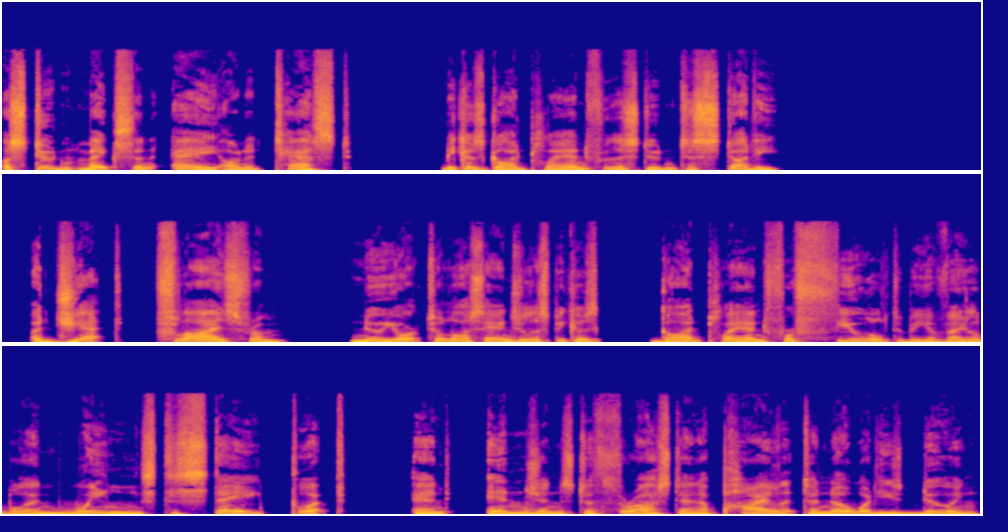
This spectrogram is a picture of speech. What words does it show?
A student makes an A on a test because God planned for the student to study. A jet flies from New York to Los Angeles because God planned for fuel to be available and wings to stay put and engines to thrust and a pilot to know what he's doing.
